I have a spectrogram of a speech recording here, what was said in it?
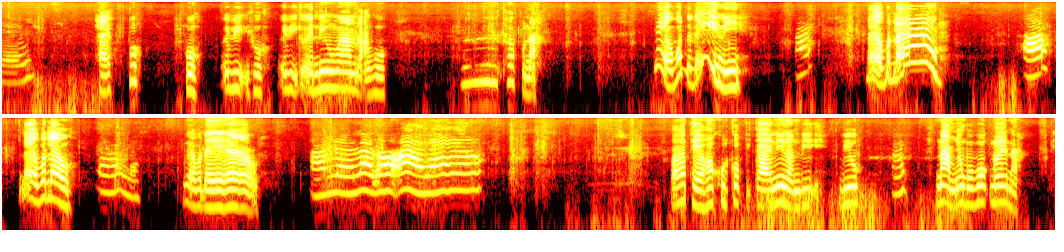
เลยไผผู้ผู้ไอ้บิผู้ไอ้บิก็ไอ้นิ้วมาหลังผู้อื้อเท่าผู้น่ะแล้ววัดได้นี่แล้ววัดแล้ว ฮะแล้ววัดแล้วได้เลยแล้ววัดแล้วอ่านแล้วแล้วเราอ่านแล้วป้าแถวเขาขุดกบปีกายนี่นั่นบิบิวน้ำยังบ่บกเลยน่ะแถ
